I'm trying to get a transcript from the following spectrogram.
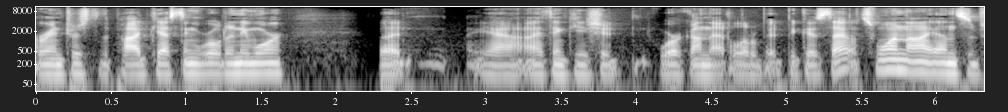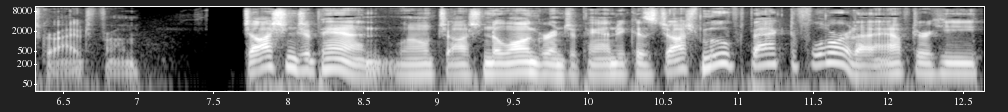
or interest to the podcasting world anymore. But yeah, I think he should work on that a little bit because that's one I unsubscribed from. Josh in Japan. Well, Josh no longer in Japan because Josh moved back to Florida after he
